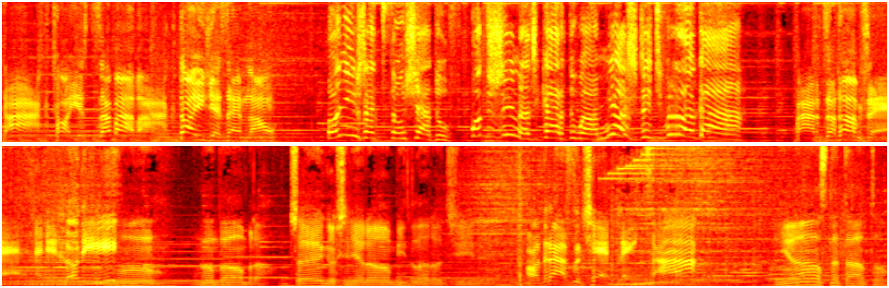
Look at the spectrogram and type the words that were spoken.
Tak, to jest zabawa. Kto idzie ze mną? Poniżać sąsiadów, podrzynać gardła, miażdżyć wroga! Bardzo dobrze. Ludi, O, no dobra, czego się nie robi dla rodziny. od razu cieplej, co? Jasne, tato.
